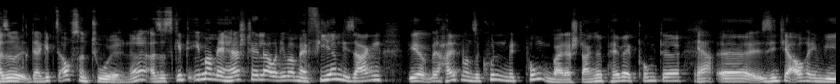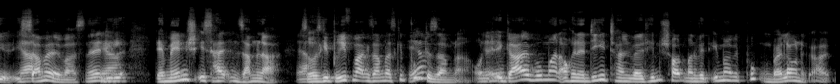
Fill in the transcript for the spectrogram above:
Also da gibt's auch so ein Tool. Ne? Also es gibt immer mehr Hersteller und immer mehr Firmen, die sagen, wir halten unsere Kunden mit Punkten bei der Stange. Payback-Punkte Ja. äh, sind ja auch irgendwie, ich Ja. sammle was. Ne? Ja. Die, der Mensch ist halt ein Sammler. So, es gibt Briefmarkensammler, es gibt. Punktesammler. Und egal, wo man auch in der digitalen Welt hinschaut, man wird immer mit Punkten bei Laune gehalten.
